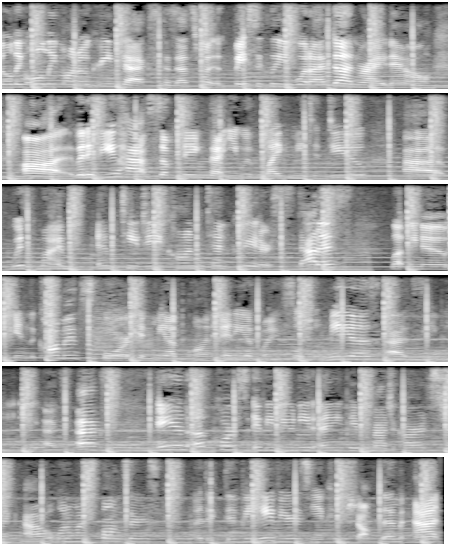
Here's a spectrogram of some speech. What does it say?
building only mono green decks, because that's what basically what I've done right now. Uh, but if you have something that you would like me to do uh, with my MTG content creator status, let me know in the comments or hit me up on any of my social medias at ZBEXX. And of course, if you do need any paper magic cards, check out one of my sponsors, Addictive Behaviors. You can shop them at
